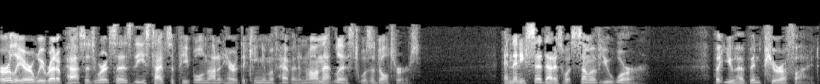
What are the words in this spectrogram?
Earlier, we read a passage where it says, These types of people will not inherit the kingdom of heaven. And on that list was adulterers. And then he said, That is what some of you were. But you have been purified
